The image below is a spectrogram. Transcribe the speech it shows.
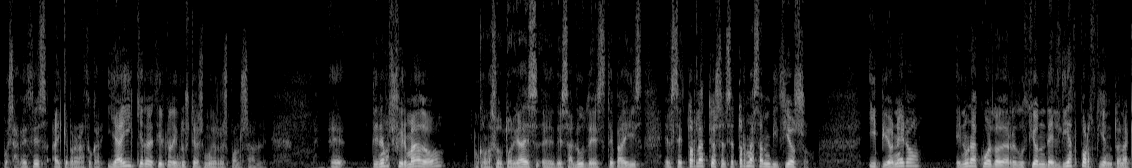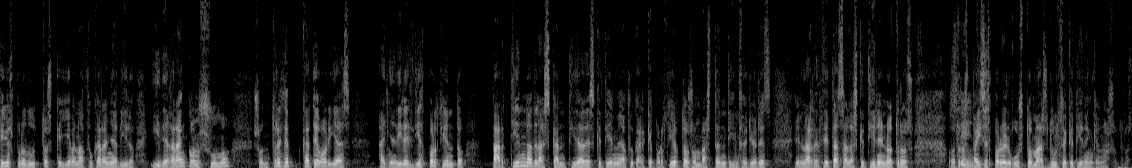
pues a veces hay que poner azúcar. Y ahí quiero decir que la industria es muy responsable. Eh, tenemos firmado con las autoridades eh, de salud de este país, el sector lácteo es el sector más ambicioso y pionero en un acuerdo de reducción del 10% en aquellos productos que llevan azúcar añadido y de gran consumo, son 13 categorías, añadir el 10% partiendo de las cantidades que tienen azúcar, que por cierto son bastante inferiores en las recetas a las que tienen otros, otros países por el gusto más dulce que tienen que nosotros.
